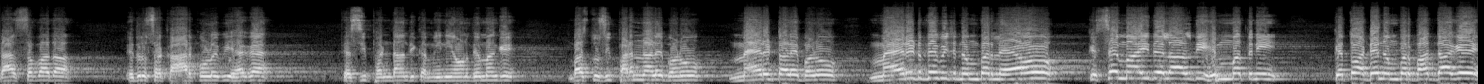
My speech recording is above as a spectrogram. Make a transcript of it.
ਰਾਜ ਸਭਾ ਦਾ ਇਧਰੋਂ ਸਰਕਾਰ ਕੋਲੇ ਵੀ ਹੈਗਾ ਹੈ, ਤੇ ਅਸੀਂ ਫੰਡਾਂ ਦੀ ਕਮੀ ਨਹੀਂ ਆਉਣ ਦੇਵਾਂਗੇ। ਬਸ ਤੁਸੀਂ ਪੜਨ ਵਾਲੇ ਬਣੋ ਮੈਰਿਟ ਵਾਲੇ ਬਣੋ ਮੈਰਿਟ ਦੇ ਵਿੱਚ ਨੰਬਰ ਲੈ ਆਓ ਕਿਸੇ ਮਾਈ ਦੇ ਲਾਲ ਦੀ ਹਿੰਮਤ ਨਹੀਂ ਕਿ ਤੁਹਾਡੇ ਨੰਬਰ ਵੱਧ ਆ ਗਏ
